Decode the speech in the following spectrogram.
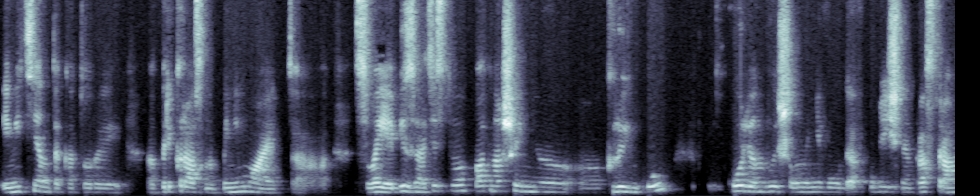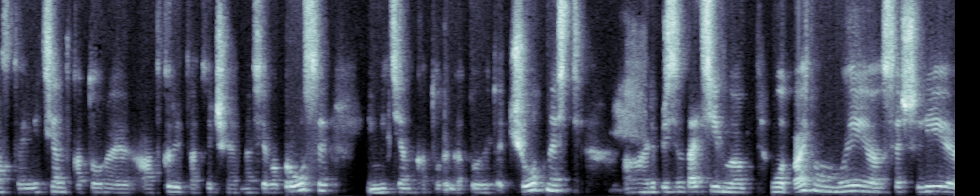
эмитента, который прекрасно понимает свои обязательства по отношению к рынку, Коль он вышел на него да, в публичное пространство, эмитент, который открыто отвечает на все вопросы, эмитент, который готовит отчетность а, репрезентативную. Вот, поэтому мы сочли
